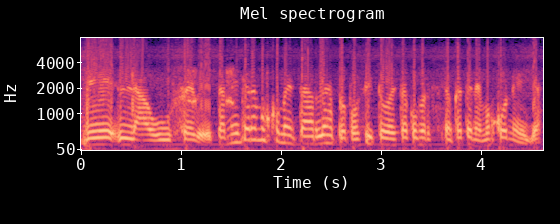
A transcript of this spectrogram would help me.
de la UCB. También queremos comentarles a propósito de esta conversación que tenemos con ella,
